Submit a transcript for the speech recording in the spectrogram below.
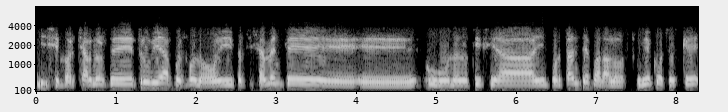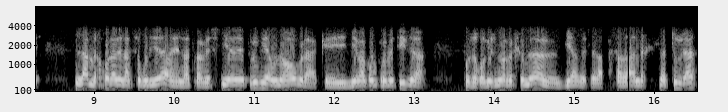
Y sin marcharnos de Trubia, pues bueno, hoy precisamente eh, hubo una noticia importante para los trubiecos, es que la mejora de la seguridad en la travesía de Trubia, una obra que lleva comprometida por el gobierno regional ya desde la pasada legislatura,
